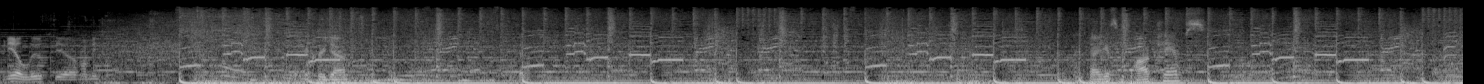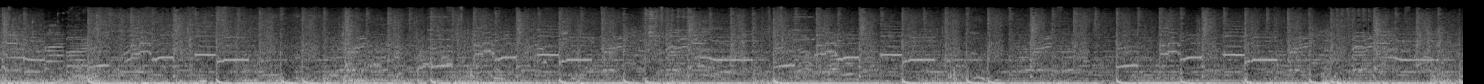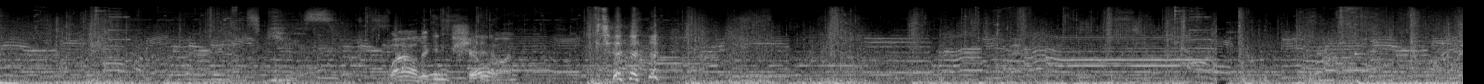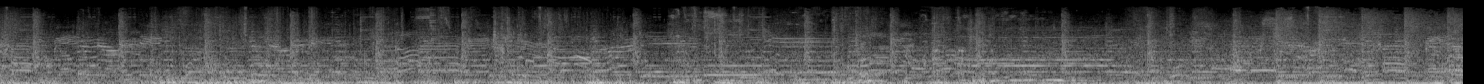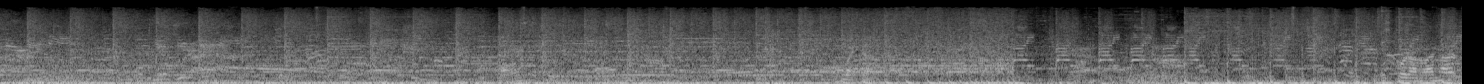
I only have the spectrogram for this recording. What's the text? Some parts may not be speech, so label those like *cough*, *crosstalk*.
We need a Lucio, homie. Three down. Can I get some pog champs? They're getting shitted on. *laughs* Reinhardt.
